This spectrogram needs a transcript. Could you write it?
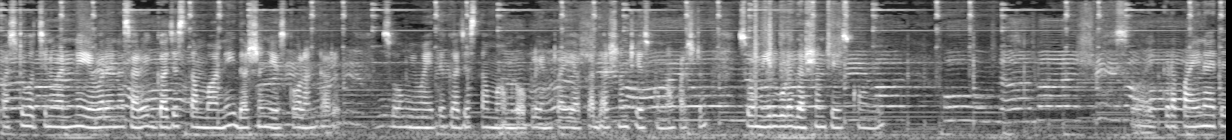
ఫస్ట్ వచ్చిన వెంటనే ఎవరైనా సరే గజస్తంభాన్ని దర్శనం చేసుకోవాలంటారు. సో మేమైతే గజస్తంభం లోపల ఎంటర్ అయ్యాక దర్శనం చేసుకున్నాం ఫస్ట్. సో మీరు కూడా దర్శనం చేసుకోండి. సో ఇక్కడ పైన అయితే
